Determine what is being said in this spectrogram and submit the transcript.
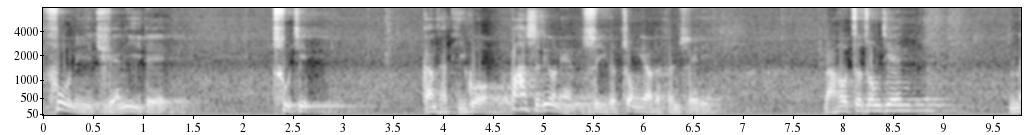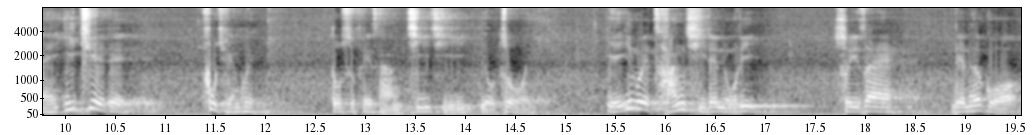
妇女权益的促进。刚才提过，八十六年是一个重要的分水岭，然后这中间每一届的妇权会都是非常积极有作为，也因为长期的努力，所以在联合国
